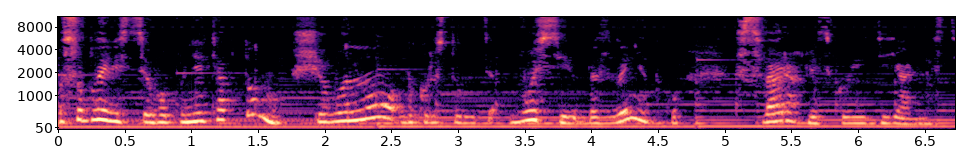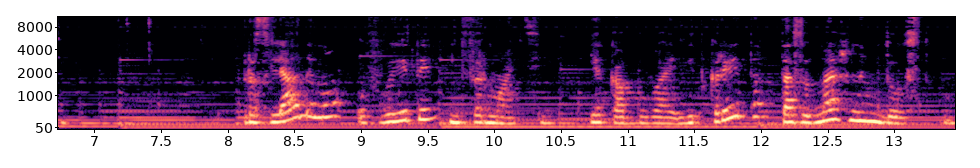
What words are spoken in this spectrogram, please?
Особливість цього поняття в тому, що воно використовується в усіх без винятку сферах людської діяльності. Розглянемо види інформації, яка буває відкрита та з обмеженим доступом.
